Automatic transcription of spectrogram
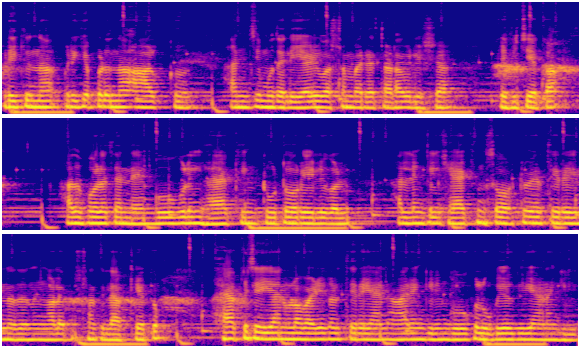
പിടിക്കുന്ന പിടിക്കപ്പെടുന്ന ആൾക്ക് അഞ്ച് മുതൽ ഏഴ് വർഷം വരെ തടവ് ശിക്ഷ ലഭിച്ചേക്കാം. അതുപോലെ തന്നെ ഗൂഗിളിംഗ് ഹാക്കിംഗ് ട്യൂട്ടോറിയലുകൾ അല്ലെങ്കിൽ ഹാക്കിംഗ് സോഫ്റ്റ്വെയർ തിരയുന്നത് നിങ്ങളെ പ്രശ്നത്തിലാക്കിയേക്കും. ഹാക്ക് ചെയ്യാനുള്ള വഴികൾ തിരയാൻ ആരെങ്കിലും ഗൂഗിൾ ഉപയോഗിക്കുകയാണെങ്കിൽ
